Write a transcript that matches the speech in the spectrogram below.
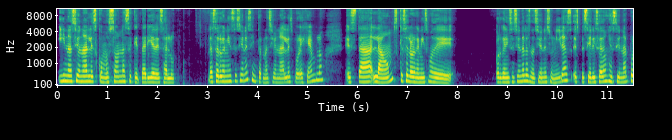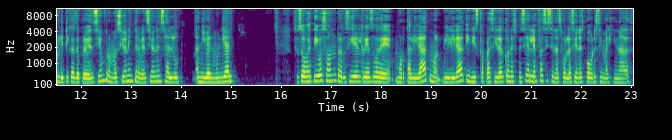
y nacionales como son la Secretaría de Salud. Las organizaciones internacionales, por ejemplo, está la OMS, que es el organismo de Organización de las Naciones Unidas, especializado en gestionar políticas de prevención, promoción e intervención en salud a nivel mundial. Sus objetivos son reducir el riesgo de mortalidad, movilidad y discapacidad con especial énfasis en las poblaciones pobres y marginadas,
